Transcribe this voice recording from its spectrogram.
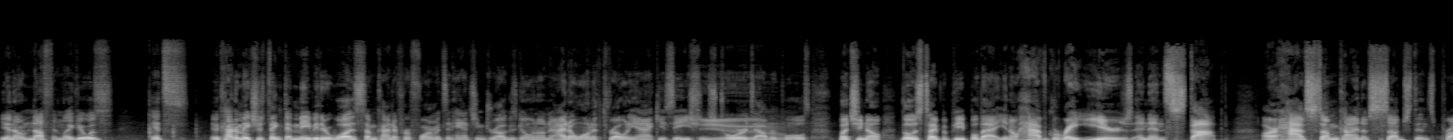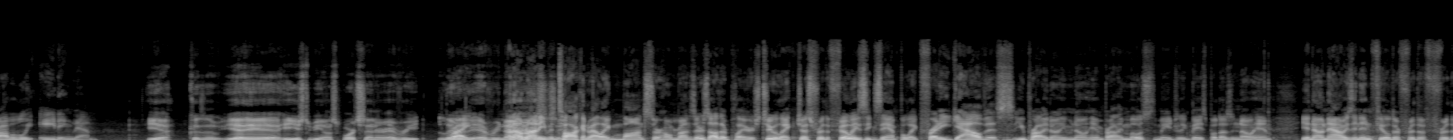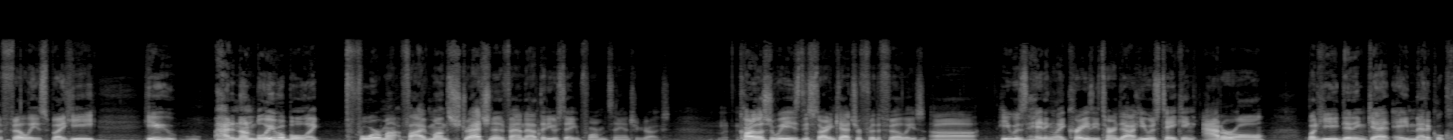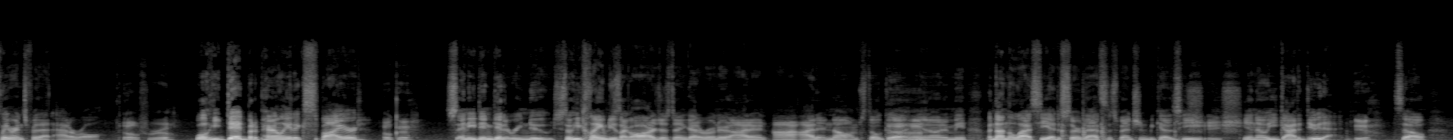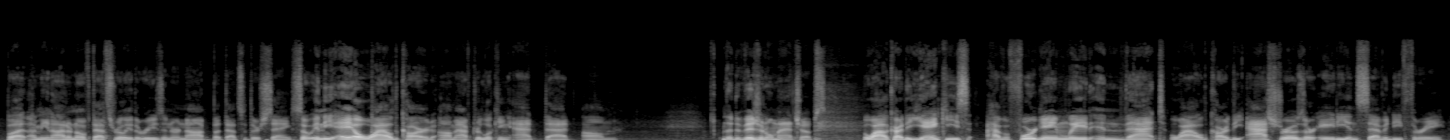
you know, nothing. Like it was, it's. It kind of makes you think that maybe there was some kind of performance enhancing drugs going on. I don't want to throw any accusations towards Albert Pujols, but you know, those type of people that you know have great years and then stop or have some kind of substance probably aiding them. Yeah, because yeah, yeah, yeah. He used to be on Sports Center every literally right. every night. And I'm not even talking about like monster home runs. There's other players too, like just for the Phillies example, like Freddie Galvis. You probably don't even know him. Probably most of Major League Baseball doesn't know him. You know, now he's an infielder for the for the Phillies, but he he had an unbelievable like four mo- five month stretch, and then found out that he was taking performance enhancing drugs. Carlos Ruiz, the starting catcher for the Phillies, uh, he was hitting like crazy. Turned out he was taking Adderall, but he didn't get a medical clearance for that Adderall. Oh, for real? Well, he did, but apparently it expired. Okay. So- and he didn't get it renewed. So he claimed he's like, "Oh, I just didn't get it renewed. I didn't. I, I didn't know. I'm still good. Uh-huh. You know what I mean?" But nonetheless, he had to serve that suspension because he, Sheesh. you know, you got to do that. Yeah. So, but I mean, I don't know if that's really the reason or not, but that's what they're saying. So in the AL wild card, um, after looking at that, um, the divisional matchups, the wild card, the Yankees have a four-game lead in that wild card. The Astros are 80 and 73.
